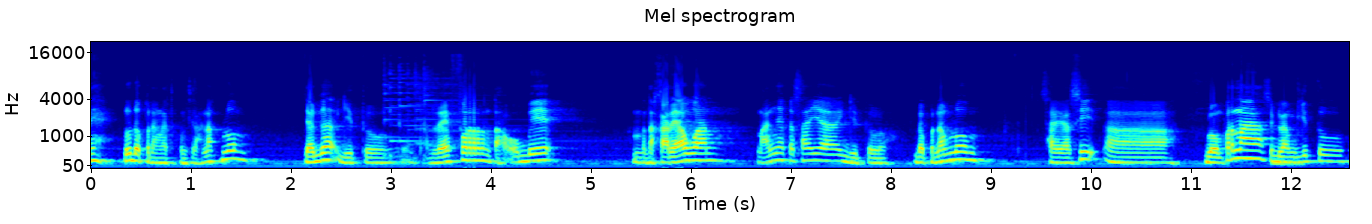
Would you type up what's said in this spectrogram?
nih, lu udah pernah ngeliat kuntilanak belum? Jaga gitu. Entah driver, entah OB, entah karyawan nanya ke saya gitu loh udah pernah belum saya sih eh, belum pernah saya bilang begitu.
